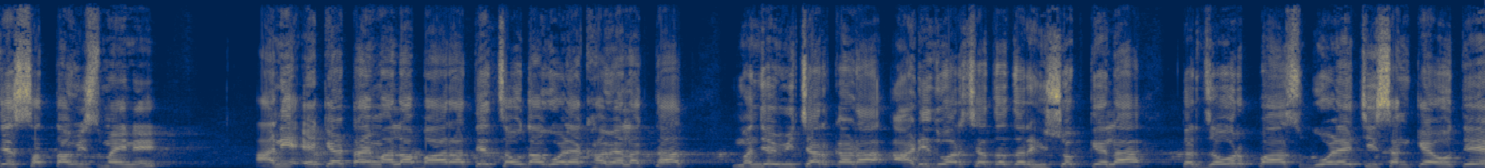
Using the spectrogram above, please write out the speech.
ते सत्तावीस महिने. आणि एका टायमाला बारा ते चौदा गोळ्या खाव्या लागतात. म्हणजे विचार काढा अडीच वर्षाचा जर हिशोब केला तर जवळपास गोळ्याची संख्या होते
